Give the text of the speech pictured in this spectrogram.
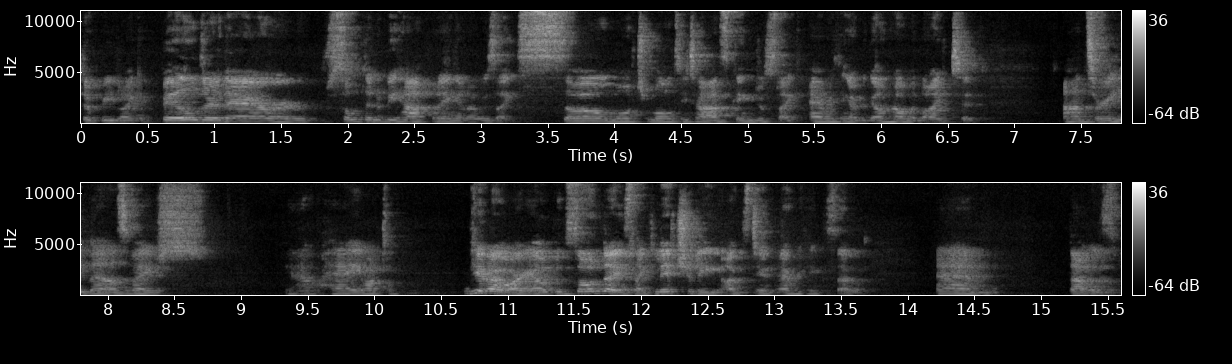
There'd be like a builder there or something to be happening, and I was like so much multitasking, just like everything. I'd be going home at night to answer emails about, you know, hey, what you know, are you open Sundays? Like literally, I was doing everything. So, um, that was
